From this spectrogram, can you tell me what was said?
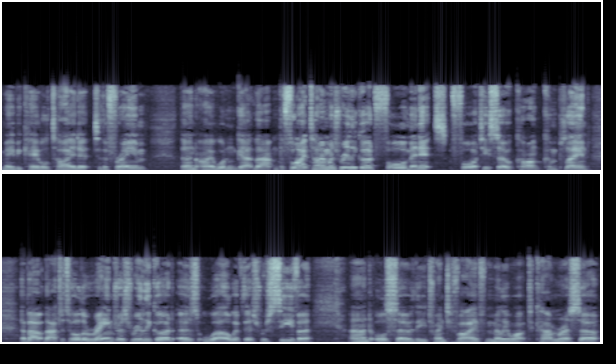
maybe cable tied it to the frame, then I wouldn't get that. The flight time was really good, 4 minutes 40, so can't complain about that at all. The range was really good as well with this receiver and also the 25 milliwatt camera, so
